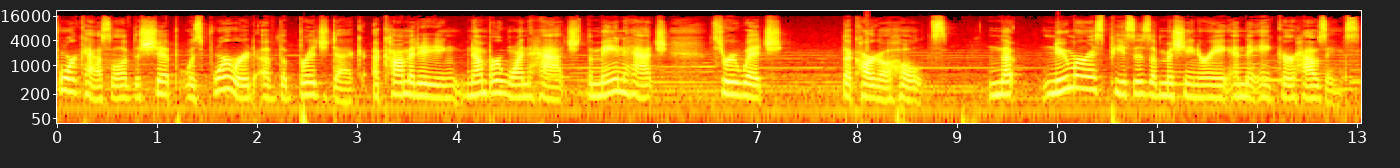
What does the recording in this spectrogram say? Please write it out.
forecastle of the ship was forward of the bridge deck, accommodating number one hatch, the main hatch through which the cargo holds. No- numerous pieces of machinery and the anchor housings.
